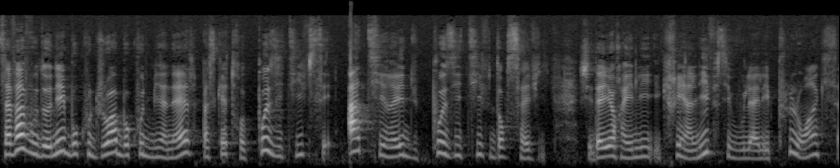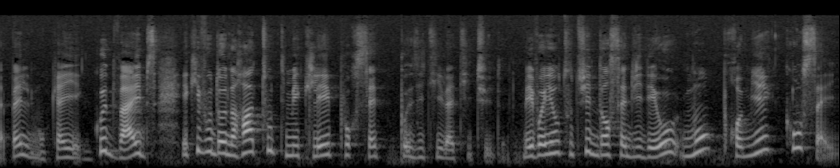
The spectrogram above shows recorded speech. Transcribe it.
Ça va vous donner beaucoup de joie, beaucoup de bien-être, parce qu'être positif, c'est attirer du positif dans sa vie. J'ai d'ailleurs écrit un livre, si vous voulez aller plus loin, qui s'appelle Mon cahier Good Vibes, et qui vous donnera toutes mes clés pour cette positive attitude. Mais voyons tout de suite dans cette vidéo mon premier conseil.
